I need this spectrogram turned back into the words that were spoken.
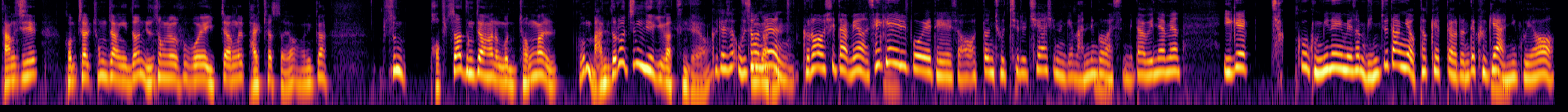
당시 검찰총장이던 윤석열 후보의 입장을 밝혔어요. 그러니까 무슨 법사 등장하는 건 정말 그건 만들어진 얘기 같은데요. 그래서 우선은 중간에. 그러시다면 세계일보에 대해서 어떤 조치를 취하시는 게 맞는 것 음. 같습니다. 왜냐하면 이게 자꾸 국민의힘에서 민주당이 어떻게 했다 그러는데 그게 음. 아니고요.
